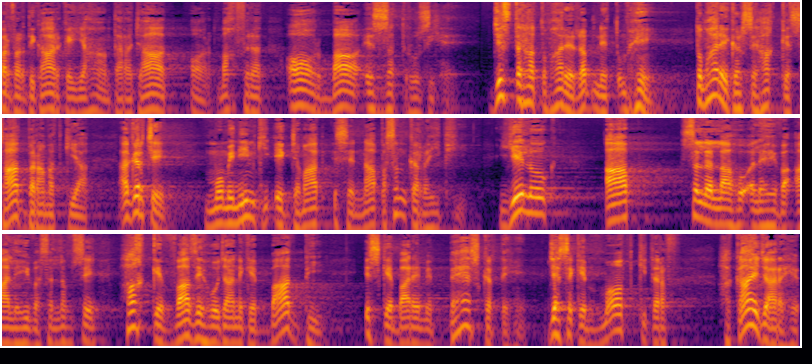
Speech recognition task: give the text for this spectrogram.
پروردگار کے یہاں درجات اور مغفرت اور با عزت روزی ہے۔ جس طرح تمہارے رب نے تمہیں تمہارے گھر سے حق کے ساتھ برامت کیا، اگرچہ مومنین کی ایک جماعت اسے ناپسند کر رہی تھی۔ یہ لوگ آپ صلی اللہ علیہ وآلہ وسلم سے حق کے واضح ہو جانے کے بعد بھی اس کے بارے میں بحث کرتے ہیں، جیسے کہ موت کی طرف ہکائے جا رہے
